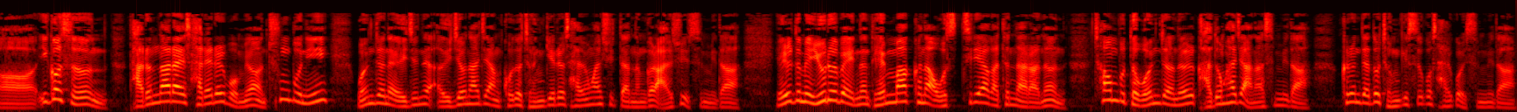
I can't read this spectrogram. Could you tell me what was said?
어, 이것은 다른 나라의 사례를 보면 충분히 원전에 의존, 의존하지 않고도 전기를 사용할 수 있다는 걸 알 수 있습니다. 예를 들면 유럽에 있는 덴마크나 오스트리아 같은 나라는 처음부터 원전을 가동하지 않았습니다. 그런데도 전기 쓰고 살고 있습니다.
